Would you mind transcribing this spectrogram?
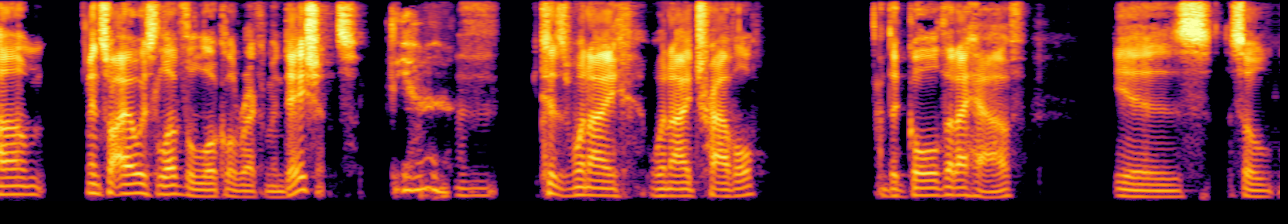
Um, and so I always love the local recommendations Yeah. because when I when I travel, the goal that I have is so.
